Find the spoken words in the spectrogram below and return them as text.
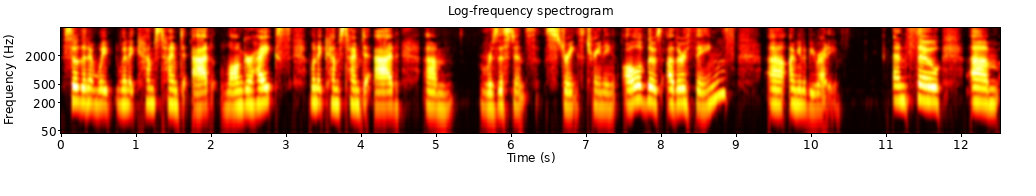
so that it, when it comes time to add longer hikes, when it comes time to add um, resistance, strength training, all of those other things, uh, I'm going to be ready. And so, um,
